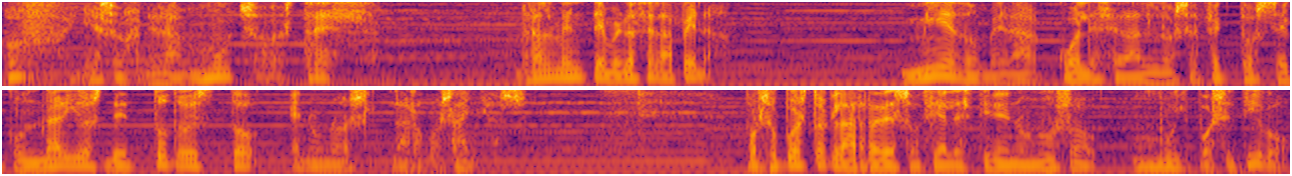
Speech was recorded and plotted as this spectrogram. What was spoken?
Uf, y eso genera mucho estrés. Realmente merece la pena. Miedo me da cuáles serán los efectos secundarios de todo esto en unos largos años. Por supuesto que las redes sociales tienen un uso muy positivo,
